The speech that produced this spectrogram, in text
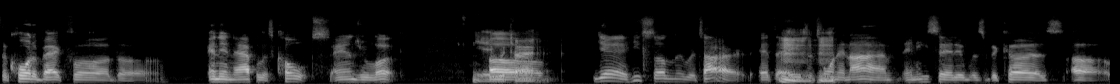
the quarterback for the Indianapolis Colts, Andrew Luck. Yeah, he retired. Yeah, he suddenly retired at the age of Mhm. 29, and he said it was because uh,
